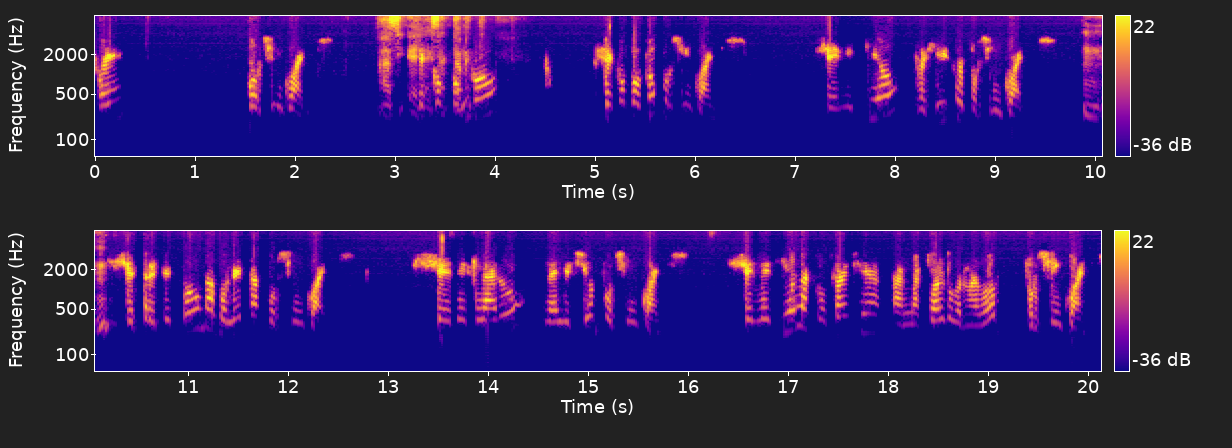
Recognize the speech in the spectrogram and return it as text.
fue por cinco años. Así, Se convocó, se convocó por cinco años. Se emitió registro por cinco años. Se presentó una boleta por cinco años. Se declaró la elección por cinco años. Se le dio la constancia al actual gobernador por cinco años.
